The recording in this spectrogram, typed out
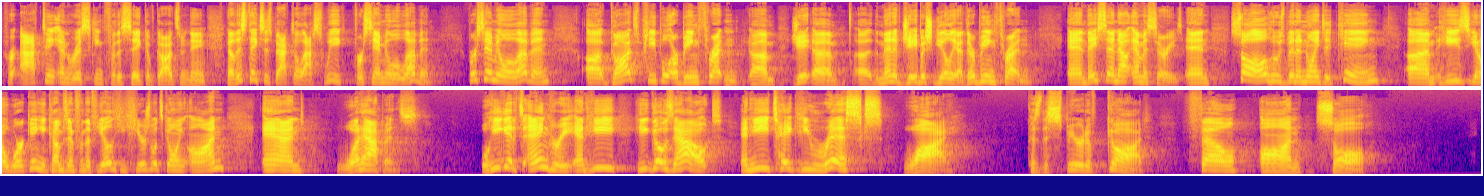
For acting and risking for the sake of God's name. Now, this takes us back to last week, 1 Samuel 11. 1 Samuel 11, uh, God's people are being threatened. Um, J- uh, uh, the men of Jabesh Gilead, they're being threatened. And they send out emissaries. And Saul, who's been anointed king, um, he's, you know, working. He comes in from the field. He hears what's going on. And what happens? Well, he gets angry and he, he goes out and he take, he risks. Why? Because the Spirit of God fell on Saul.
